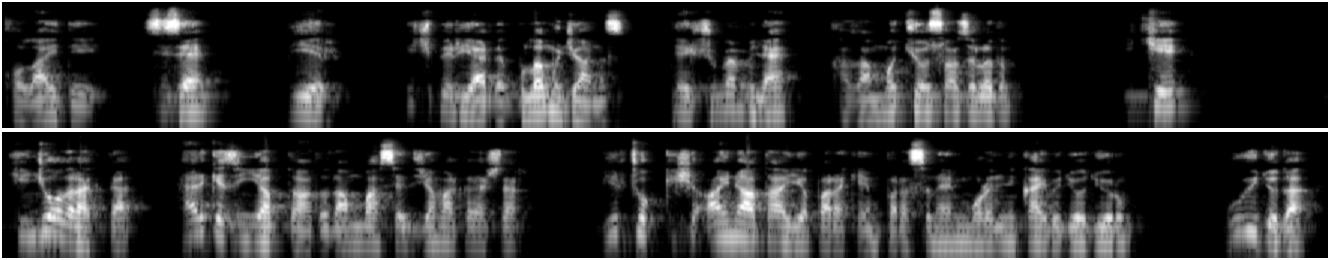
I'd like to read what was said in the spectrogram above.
kolay değil. Size bir, hiçbir yerde bulamayacağınız tecrübem ile kazanma tüyosu hazırladım. İki, ikinci olarak da herkesin yaptığı hatadan bahsedeceğim arkadaşlar. Birçok kişi aynı hatayı yaparak hem parasını hem moralini kaybediyor diyorum. Bu videoda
